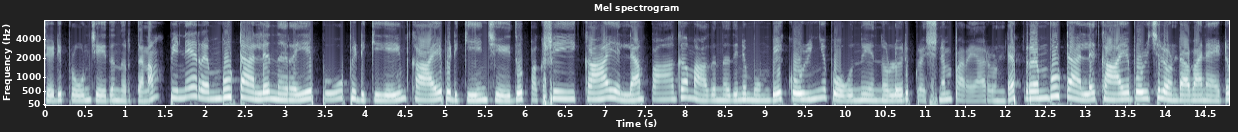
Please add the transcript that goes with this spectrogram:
ചെടി പ്രൂൺ ചെയ്ത് നിർത്തണം. പിന്നെ റെമ്പൂട്ടാനിൽ നിറയെ പൂ പിടിക്കുകയും കായ പിടിക്കുകയും ചെയ്തു. പക്ഷേ ഈ കായെല്ലാം പാകമാകുന്നതിന് മുമ്പേ മുമ്പേ കൊഴിഞ്ഞു പോകുന്നു എന്നുള്ളൊരു പ്രശ്നം പറയാറുണ്ട്. റംബൂട്ടാനിൽ കായ പൊഴിച്ചിലുണ്ടാവാനായിട്ട്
